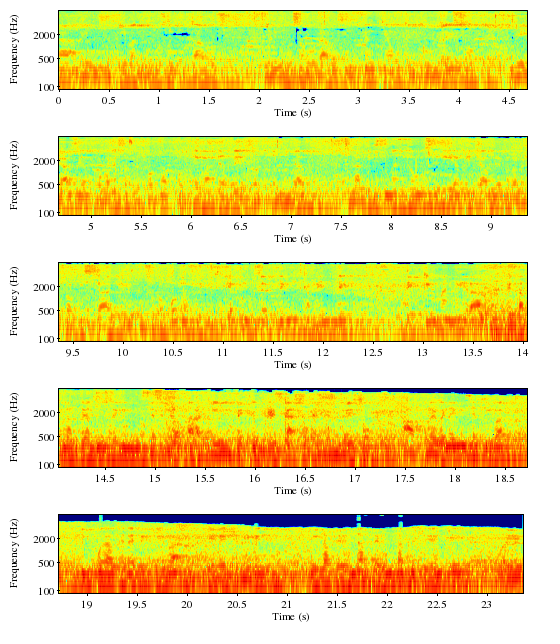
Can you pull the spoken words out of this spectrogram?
La iniciativa de algunos diputados y algunos abogados indican que aunque el Congreso llegase a aprobar esta reforma por temas de retroactividad, la misma no sería aplicable para el actual fiscal eh, solo por la Quería conocer técnicamente de qué manera está planteando usted la iniciativa para que en efecto, en el caso que el Congreso apruebe la iniciativa y pueda ser efectiva en este momento. Y la segunda pregunta, presidente, eh,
